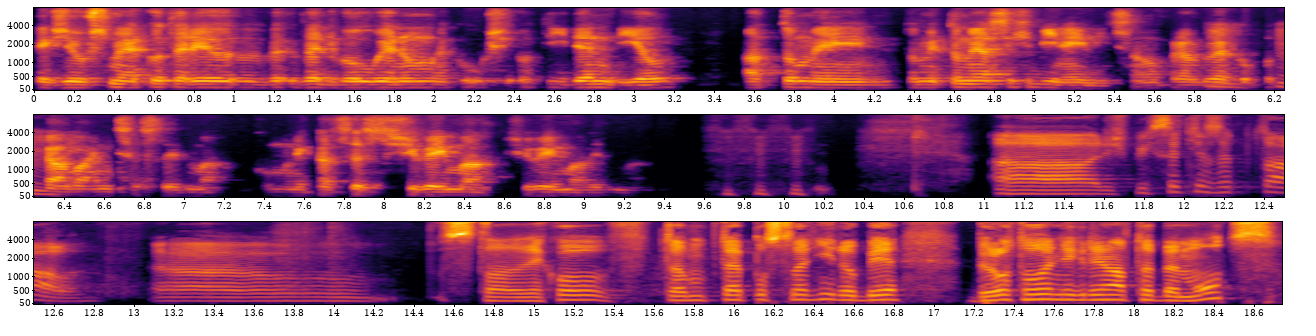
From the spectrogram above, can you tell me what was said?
Takže už jsme jako tady ve dvou jenom jako už o týden díl a to mi, to mi, to mi asi chybí nejvíc, no, opravdu hmm. jako hmm. potkávání se s lidma, komunikace s živejma, živejma lidma. A když bych se tě zeptal, uh, jako v tom, té poslední době, bylo toho někdy na tebe moc,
